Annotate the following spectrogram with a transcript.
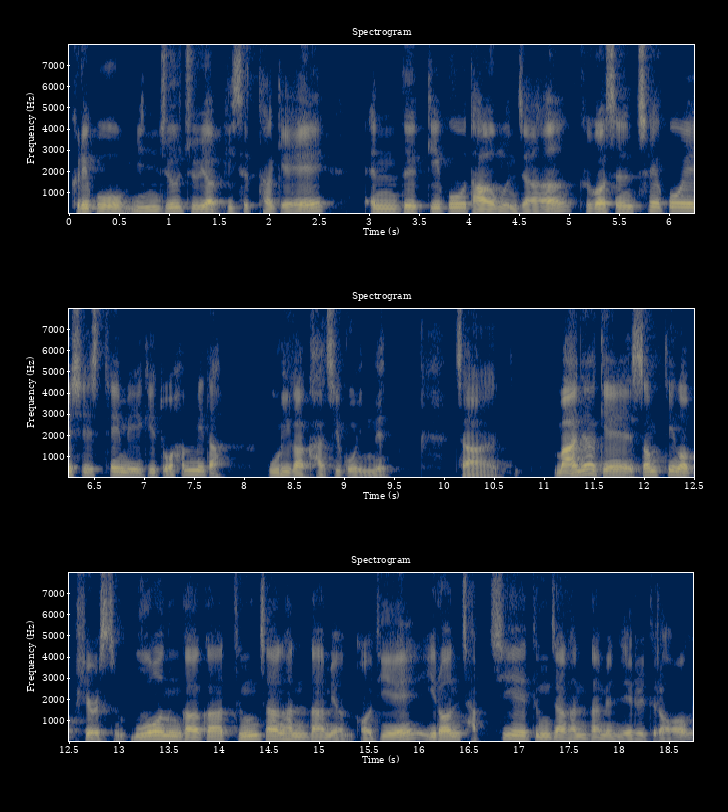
그리고 민주주의와 비슷하게 and 끼고 다음 문장 그것은 최고의 시스템이기도 합니다. 우리가 가지고 있는 자 만약에 something appears 무언가가 등장한다면 어디에 이런 잡지에 등장한다면 예를 들어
